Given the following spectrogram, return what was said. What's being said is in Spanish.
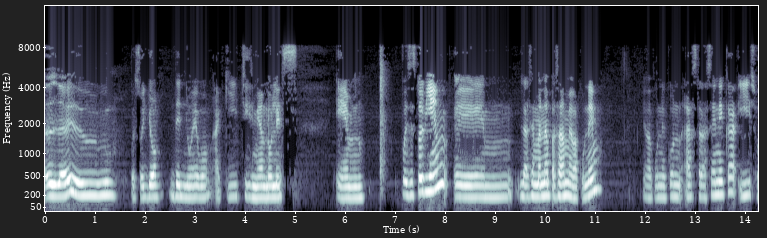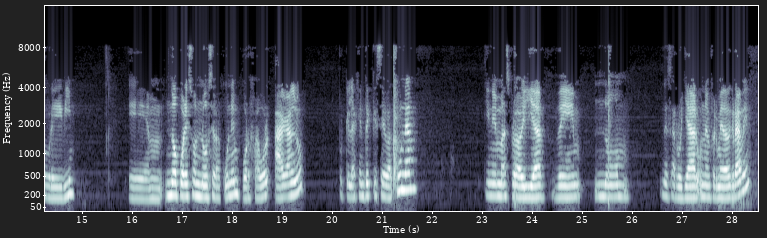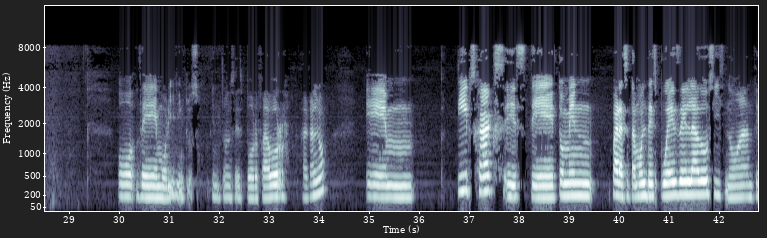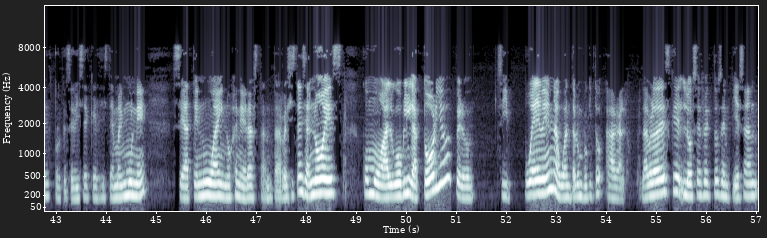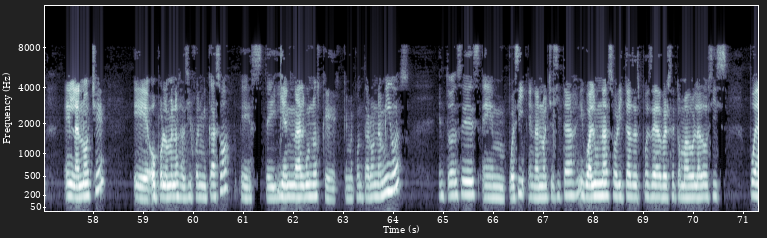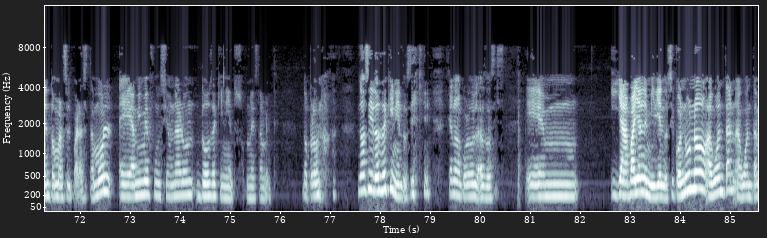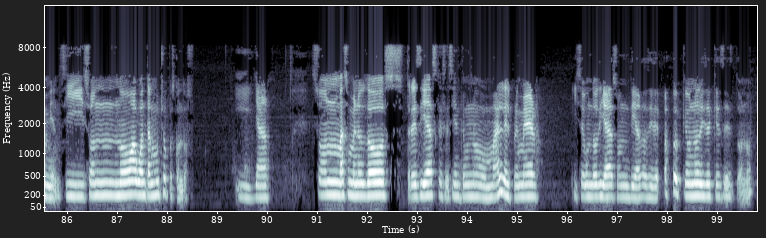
Hello. Pues soy yo de nuevo aquí chismeándoles. Em, pues estoy bien. Em, la semana pasada me vacuné. Me vacuné con AstraZeneca y sobreviví. Em, no por eso no se vacunen, por favor háganlo. Porque la gente que se vacuna tiene más probabilidad de no desarrollar una enfermedad grave o de morir incluso. Entonces, por favor, háganlo. Em, tips, hacks, este, tomen paracetamol después de la dosis, no antes, porque se dice que el sistema inmune se atenúa y no generas tanta resistencia. No es como algo obligatorio, pero si pueden aguantar un poquito, háganlo. La verdad es que los efectos empiezan en la noche, eh, o por lo menos así fue en mi caso, este, y en algunos que, que me contaron amigos. Entonces, em, pues sí, en la nochecita, igual unas horitas después de haberse tomado la dosis, pueden tomarse el paracetamol. Eh, a mí me funcionaron dos de 500, honestamente. No, perdón. No, sí, dos de 500, sí. ya no me acuerdo las dosis. Eh, y ya váyanle midiendo. Si con uno aguantan, aguantan bien. Si son no aguantan mucho, pues con dos. Y ya son más o menos dos, tres días que se siente uno mal. El primer y segundo día son días así de oh, que uno dice que es esto, ¿no?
